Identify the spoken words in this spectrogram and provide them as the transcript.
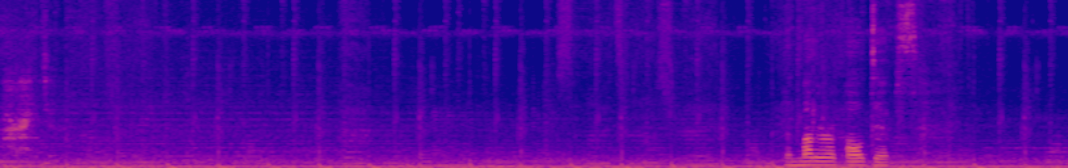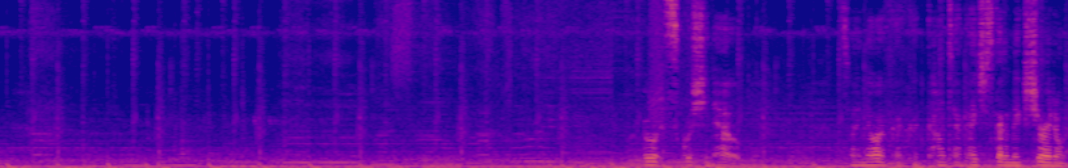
All right. The mother of all dips. It's squishing out. So I know I've got good contact. I just got to make sure I don't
